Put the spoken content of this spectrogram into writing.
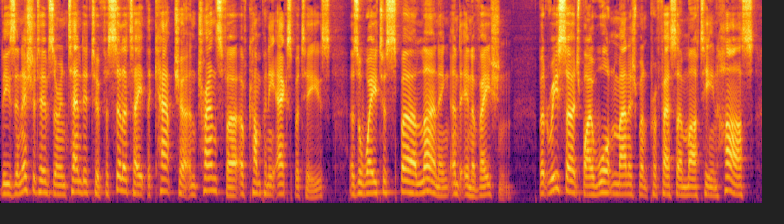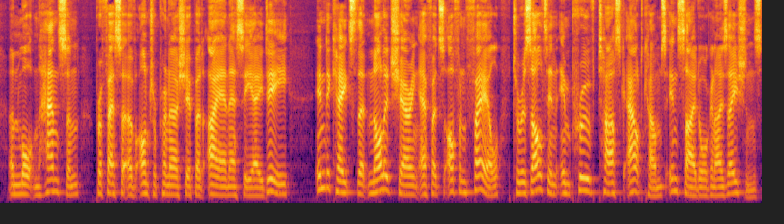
these initiatives are intended to facilitate the capture and transfer of company expertise as a way to spur learning and innovation. But research by Wharton Management Professor Martine Haas and Morten Hansen, Professor of Entrepreneurship at INSEAD, indicates that knowledge sharing efforts often fail to result in improved task outcomes inside organizations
